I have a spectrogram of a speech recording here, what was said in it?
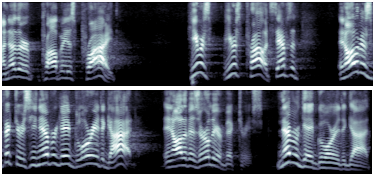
another problem is pride. He was, he was proud. Samson, in all of his victories, he never gave glory to God. In all of his earlier victories, never gave glory to God.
